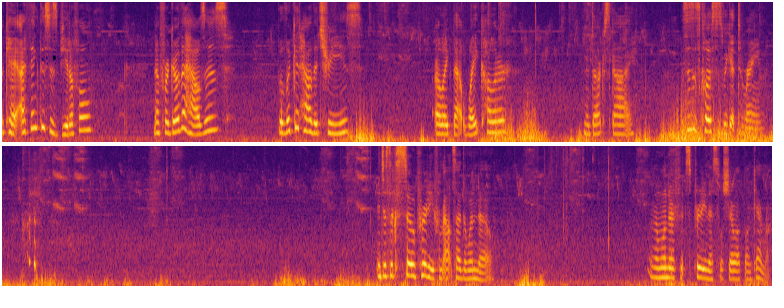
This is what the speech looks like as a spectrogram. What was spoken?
Okay, I think this is beautiful. Now forgo the houses, but look at how the trees are like that white color in the dark sky. This is as close as we get to rain. it just looks so pretty from outside the window. And I wonder if its prettiness will show up on camera.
